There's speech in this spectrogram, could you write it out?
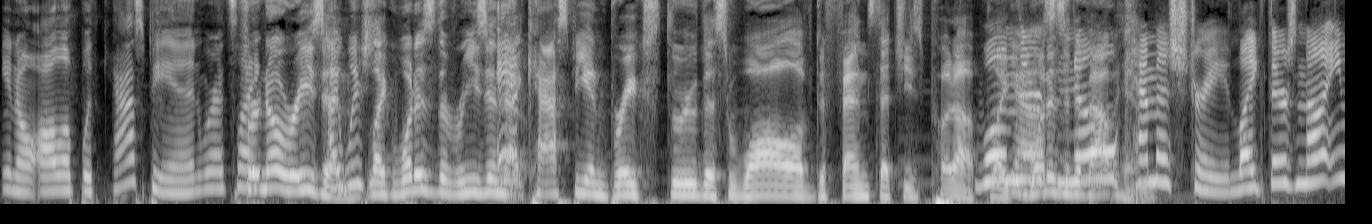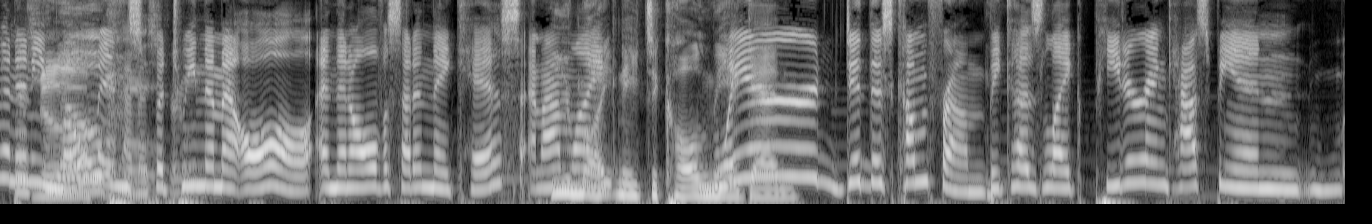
you know, all up with Caspian where it's like for no reason. I wish like, what is the reason that Caspian breaks through this wall of defense that she's put up? Well, like, there's what is it no about him? chemistry. Like, there's not even There's any no moments chemistry. between them at all. And then all of a sudden they kiss, and I'm you like, might need to call me where again. did this come from? Because like Peter and Caspian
